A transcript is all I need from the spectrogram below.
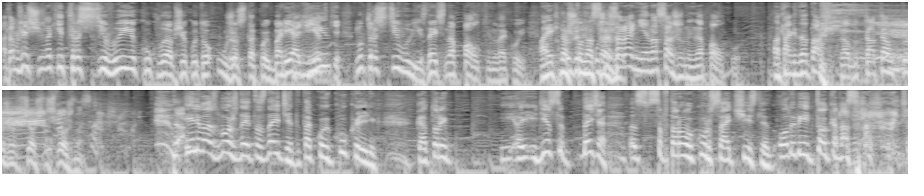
А там же еще такие тростевые куклы, вообще какой-то ужас такой, барионетки. Ну, тростевые, знаете, на палке на такой. А их на Уже- что Уже насаживают? заранее насаженные на палку. А тогда там... Там, та- там тоже все очень сложно. Или, возможно, это, знаете, это такой кукольник, который и- Единственное, знаете, со второго курса отчислен. Он умеет только насаживать.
